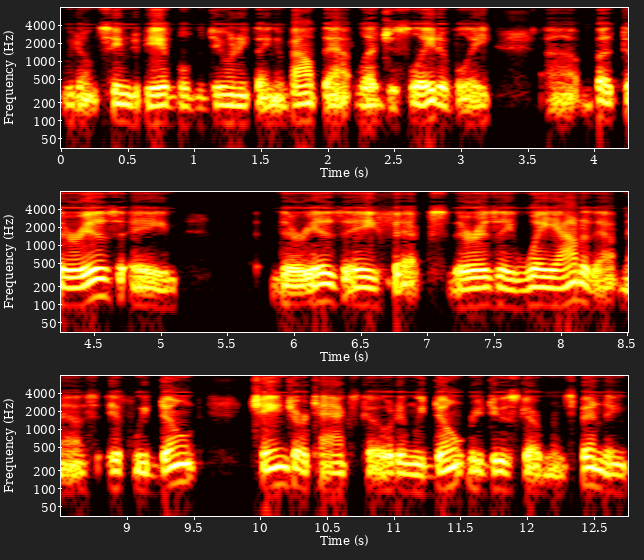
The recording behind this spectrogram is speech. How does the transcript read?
We don't seem to be able to do anything about that legislatively. Uh, but there is a, there is a fix. There is a way out of that mess. If we don't change our tax code and we don't reduce government spending,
